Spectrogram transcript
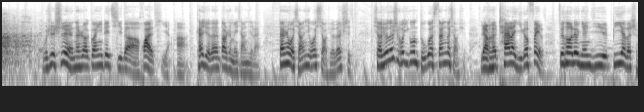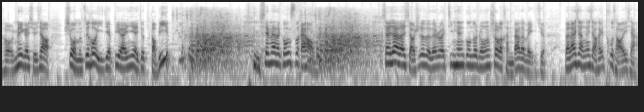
不是诗人，他说关于这期的话题啊，开学的倒是没想起来，但是我想起我小学的事情。小学的时候一共读过三个小学，两个拆了，一个废了。最后六年级毕业的时候，那个学校是我们最后一届毕完业就倒闭了。你现在的公司还好吗？夏夏的小狮子他说今天工作中受了很大的委屈。本来想跟小黑吐槽一下，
